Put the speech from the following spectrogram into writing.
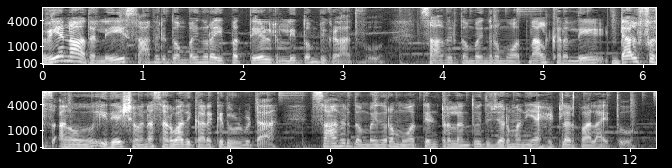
ವಿಯೆನಾದಲ್ಲಿ ಸಾವಿರದ ಒಂಬೈನೂರ ಇಪ್ಪತ್ತೇಳರಲ್ಲಿ ದೊಂಬಿಗಳಾದವು. ಸಾವಿರದ ಒಂಬೈನೂರ ಮೂವತ್ನಾಲ್ಕರಲ್ಲಿ ಡಾಲ್ಫಸ್ ಅನ್ನೋನು ಈ ದೇಶವನ್ನು ಸರ್ವಾಧಿಕಾರಕ್ಕೆ ದೂಡ್ಬಿಟ್ಟ. ಸಾವಿರದ ಒಂಬೈನೂರ ಮೂವತ್ತೆಂಟರಲ್ಲಂತೂ ಇದು ಜರ್ಮನಿಯ ಹಿಟ್ಲರ್ ಪಾಲಾಯಿತು.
